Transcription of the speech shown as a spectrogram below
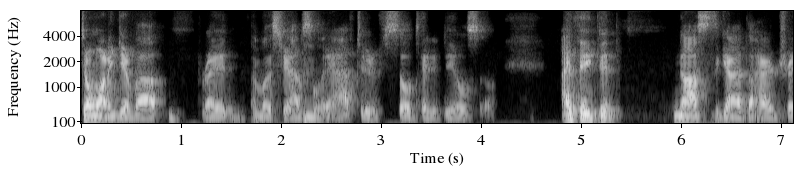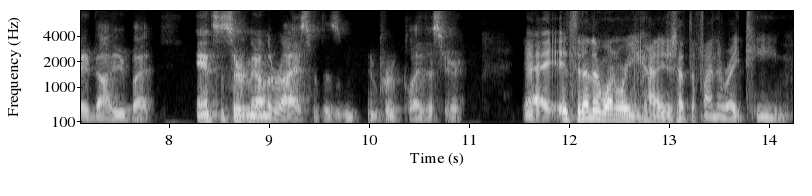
don't want to give up, right? Unless you absolutely have to to facilitate a deal. So I think that Noss is the guy at the higher trade value, but Ants is certainly on the rise with his improved play this year. Yeah, it's another one where you kind of just have to find the right team,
